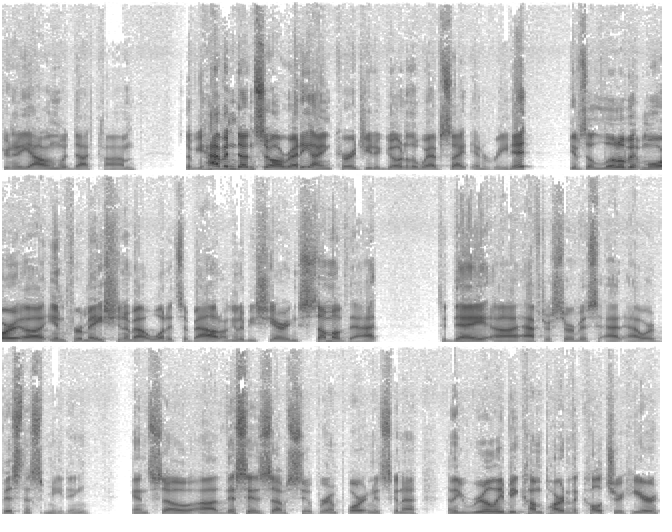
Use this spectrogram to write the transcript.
trinityallenwood.com. So if you haven't done so already, I encourage you to go to the website and read it. gives a little bit more uh, information about what it's about. I'm going to be sharing some of that today uh, after service at our business meeting. And so uh, this is um, super important. It's going to, I think, really become part of the culture here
